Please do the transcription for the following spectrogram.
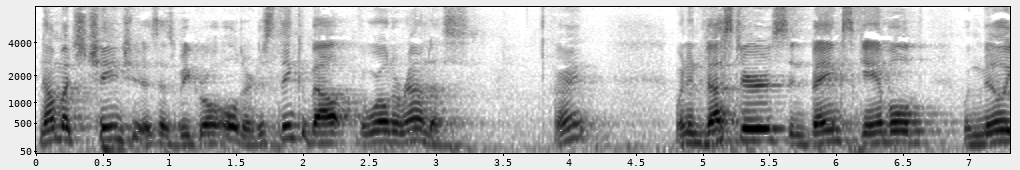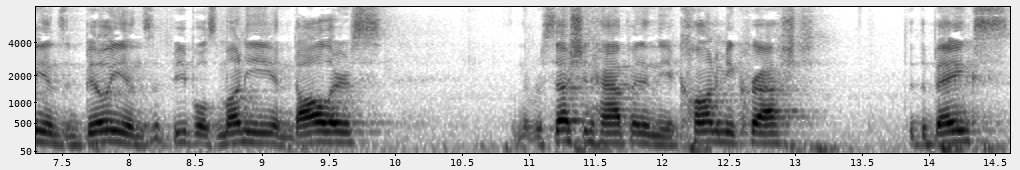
not much changes as we grow older. Just think about the world around us, right? When investors and banks gambled with millions and billions of people's money and dollars, and the recession happened and the economy crashed, did the banks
